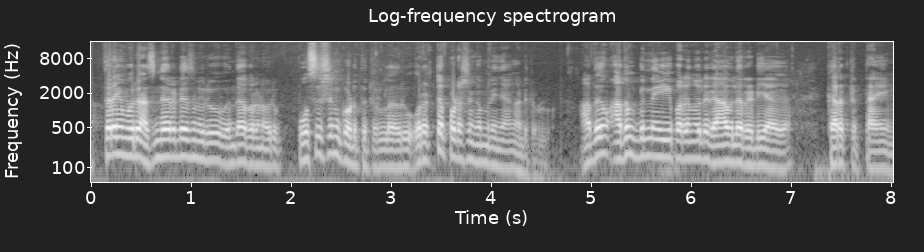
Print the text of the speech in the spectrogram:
അത്രയും ഒരു അസിസ്റ്റന്റ് ഡയറക്ടേഴ്സിന് ഒരു എന്താ പറയുക ഒരു പൊസിഷൻ കൊടുത്തിട്ടുള്ള ഒരു ഒരൊറ്റ പ്രൊഡക്ഷൻ കമ്പനി ഞാൻ കണ്ടിട്ടുള്ളൂ. അതും അതും പിന്നെ ഈ പറയുന്ന പോലെ രാവിലെ റെഡിയാകുക കറക്റ്റ് ടൈം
